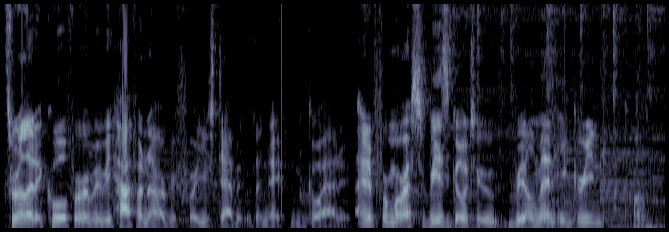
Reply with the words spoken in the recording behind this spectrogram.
So we're gonna let it cool for maybe half an hour before you stab it with a knife and go at it. And for more recipes, go to realmeneatgreen.com.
